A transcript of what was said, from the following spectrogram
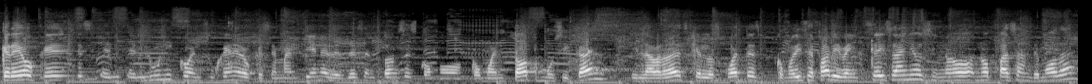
Creo que es el, único en su género que se mantiene desde ese entonces como, como en top musical. Y la verdad es que los cuates, como dice Fabi, 26 años y no, no pasan de moda.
